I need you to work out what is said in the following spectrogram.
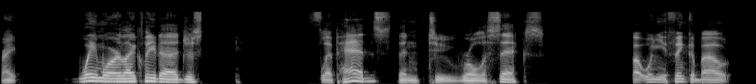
right? Way more likely to just flip heads than to roll a six. But when you think about,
